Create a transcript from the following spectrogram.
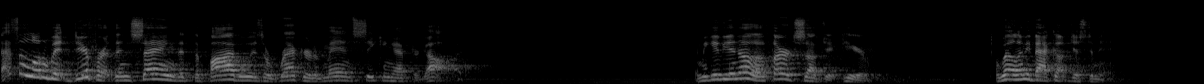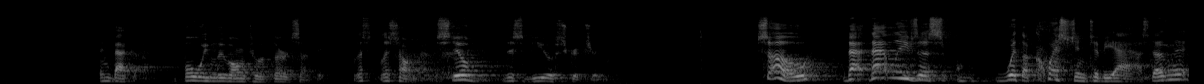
That's a little bit different than saying that the Bible is a record of man seeking after God. Let me give you another, third subject here. Well, let me back up just a minute. Let me back up before we move on to a third subject. Let's, let's talk about it. Still, this view of Scripture. So, that, that leaves us with a question to be asked, doesn't it?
